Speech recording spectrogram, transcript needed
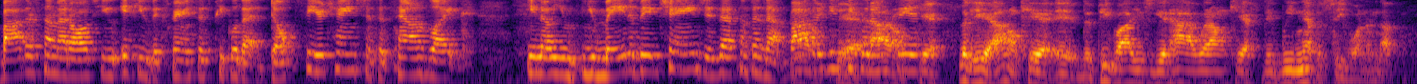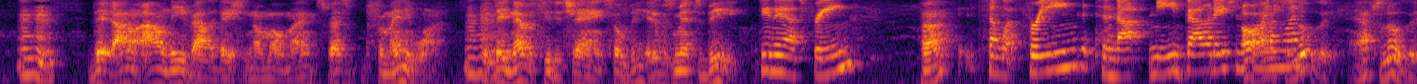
bothersome at all to you if you've experienced this people that don't see your change? Since it sounds like you know you you made a big change. Is that something that bothers you? Care. People don't, don't see care. it. Look here, I don't care if the people I used to get high with. I don't care if we never see one another. Mm-hmm. They, I don't. I don't need validation no more, man. Especially from anyone. Mm-hmm. If they never see the change, so be it. It was meant to be. Do you think that's freeing? Huh? somewhat freeing to not need validation oh, from anyone. Oh, absolutely, absolutely.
